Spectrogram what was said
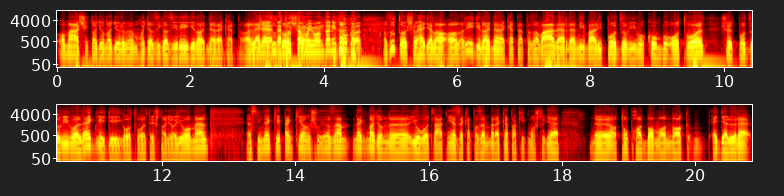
A másik nagyon nagy örömöm, hogy az igazi régi nagy neveket. A leg, Ugye? az utolsó, tudtam, hogy mondani fogod? az utolsó hegyen a, a régi nagy neveket, tehát az a Valverde, Nibali, Pozzovivo kombo ott volt, sőt Pozzovivo a legvégéig ott volt, és nagyon jól ment. Ezt mindenképpen kihangsúlyoznám, meg nagyon jó volt látni ezeket az embereket, akik most ugye a top 6-ban vannak. Egyelőre,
